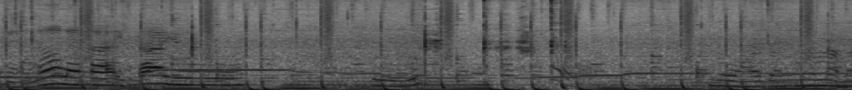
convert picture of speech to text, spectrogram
Kaya na, nakain tayo. Hmm. Oo nga dyan. Mama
